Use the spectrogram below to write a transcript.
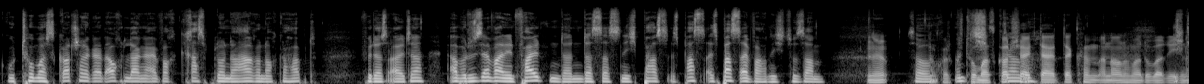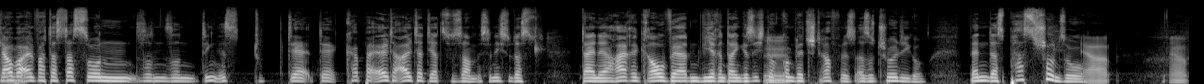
gut, Thomas Gottschalk hat auch lange einfach krass blonde Haare noch gehabt für das Alter. Aber du siehst einfach an den Falten dann, dass das nicht passt. Es passt, es passt einfach nicht zusammen. ja. So. oh Gott, Und Thomas ich glaube- Gottschalk, da, da können wir auch nochmal drüber reden. Ich glaube Also, einfach, dass das so ein, so ein, so ein Ding ist, der, der Körper älter altert ja zusammen. Ist ja nicht so, dass deine Haare grau werden, während dein Gesicht noch Mhm. komplett straff ist. Also Entschuldigung. Wenn das passt schon so. Ja, ja.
